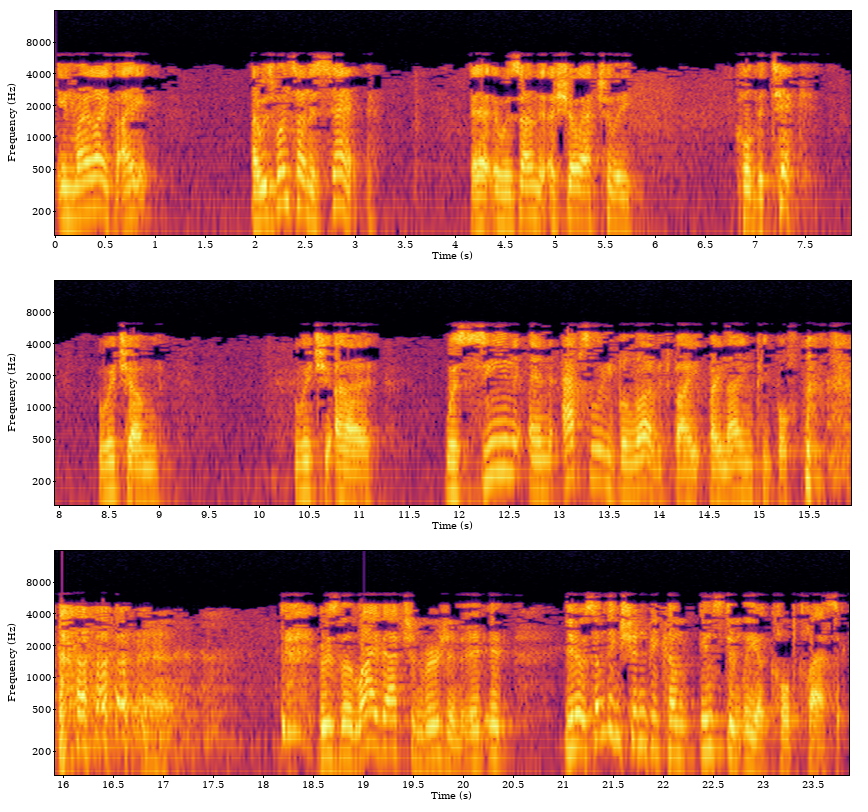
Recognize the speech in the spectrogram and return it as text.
in my life, I, I was once on a set, uh, it was on a show actually called The Tick, which, um, which, uh, was seen and absolutely beloved by, by nine people. it was the live action version. It, it, you know, something shouldn't become instantly a cult classic,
